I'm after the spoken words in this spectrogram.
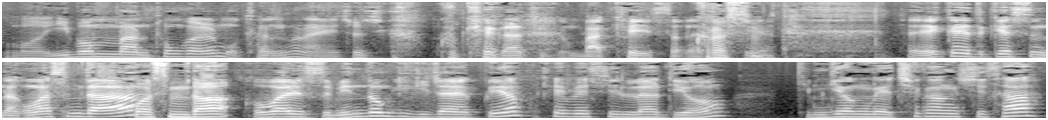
뭐 이번만 통과를 못하는 건 아니죠, 지금 국회가 지금 막혀 있어가지고. 그렇습니다. 자, 여기까지 듣겠습니다. 고맙습니다. 고맙습니다. 고발뉴스 민동기 기자였고요. KBS 일라디오 김경래 최강 시사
